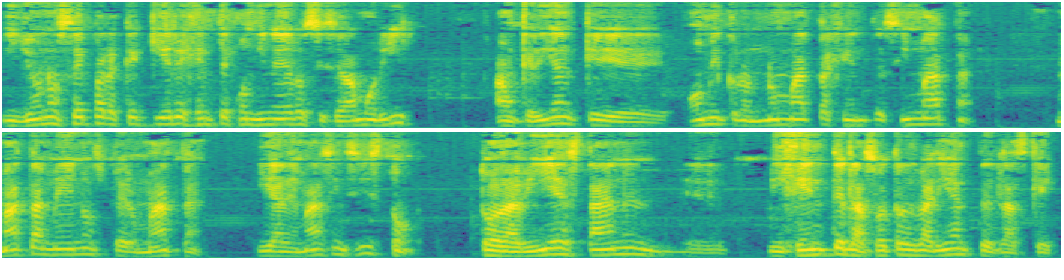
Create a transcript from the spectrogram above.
Y yo no sé para qué quiere gente con dinero si se va a morir. Aunque digan que Omicron no mata gente, sí mata. Mata menos, pero mata. Y además, insisto, todavía están eh, vigentes las otras variantes, las que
